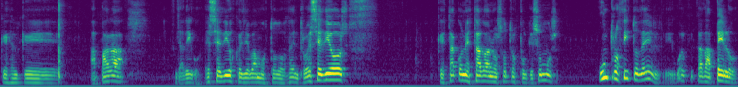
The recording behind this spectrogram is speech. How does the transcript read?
que es el que apaga, ya digo, ese Dios que llevamos todos dentro, ese Dios que está conectado a nosotros porque somos un trocito de él, igual que cada pelo,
